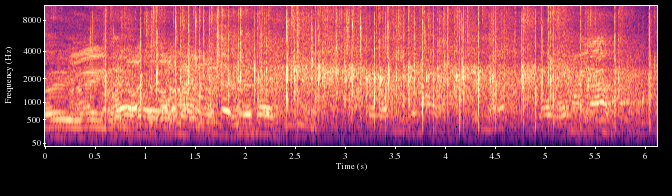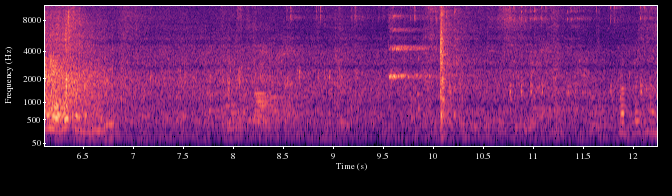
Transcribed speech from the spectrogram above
Ê, đấy, đó, đó, này, cái này lên đây. Bật lên rồi.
